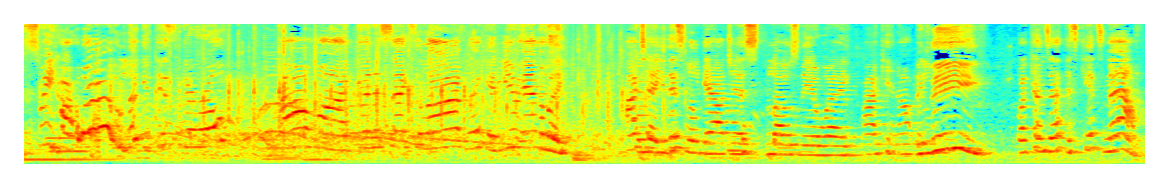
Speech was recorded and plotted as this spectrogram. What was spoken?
sweetheart. Whoa, look at this girl. Oh my goodness sakes alive. Look at you, Emily. I tell you, this little gal just blows me away. I cannot believe what comes out this kid's mouth.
